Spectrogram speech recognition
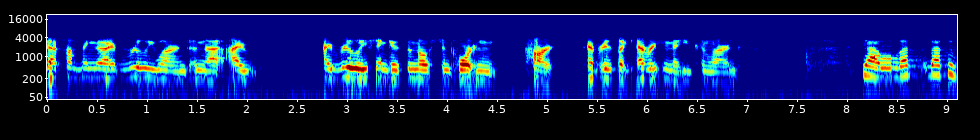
That's something that I've really learned, and that I, I really think is the most important part. Every, it's like everything that you can learn. Yeah, well, that's that's a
